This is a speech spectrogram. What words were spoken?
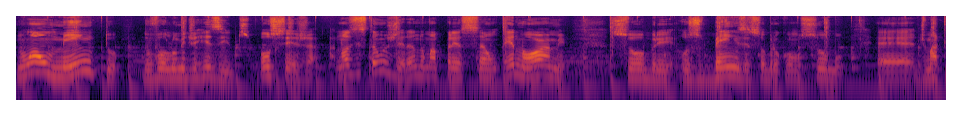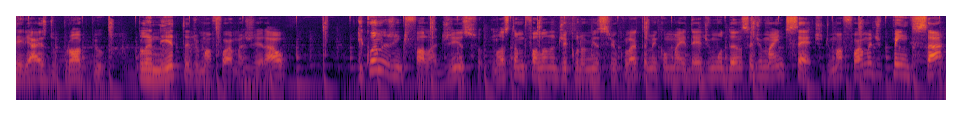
num aumento do volume de resíduos. Ou seja, nós estamos gerando uma pressão enorme sobre os bens e sobre o consumo é, de materiais do próprio planeta de uma forma geral, e quando a gente fala disso, nós estamos falando de economia circular também como uma ideia de mudança de mindset, de uma forma de pensar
